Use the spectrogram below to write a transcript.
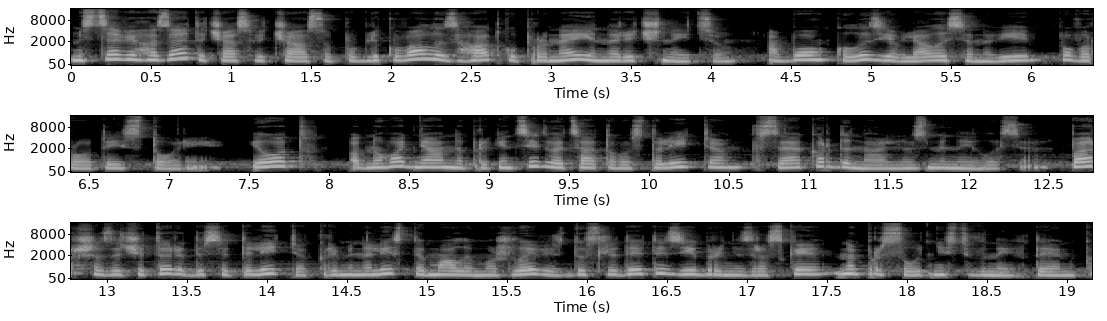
Місцеві газети час від часу публікували згадку про неї на річницю або коли з'являлися нові повороти історії. І от одного дня наприкінці ХХ століття все кардинально змінилося. Перше за чотири десятиліття криміналісти мали можливість дослідити зібрані зразки на присутність в них ДНК.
